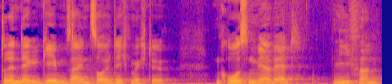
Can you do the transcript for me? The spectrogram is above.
drin, der gegeben sein sollte. Ich möchte einen großen Mehrwert liefern.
